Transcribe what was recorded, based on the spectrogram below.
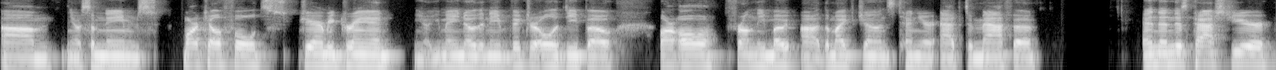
Um, you know, some names: Markelle Fultz, Jerami Grant. You know, you may know the name Victor Oladipo. Are all from the uh, the Mike Jones tenure at DeMatha. And then this past year,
